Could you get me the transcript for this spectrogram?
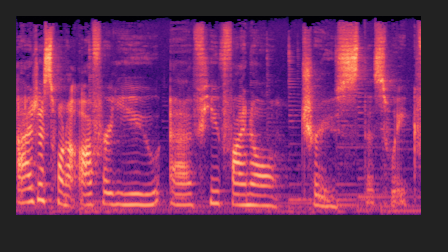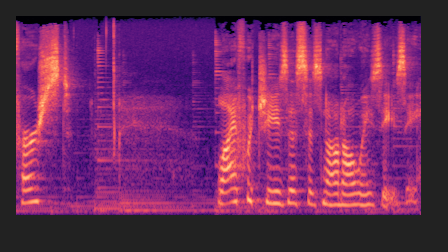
I just want to offer you a few final truths this week. First, life with Jesus is not always easy,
